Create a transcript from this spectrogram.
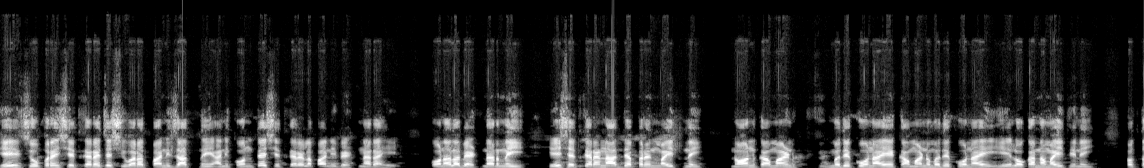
हे जोपर्यंत शेतकऱ्याच्या शिवारात पाणी जात नाही आणि कोणत्या शेतकऱ्याला पाणी भेटणार आहे कोणाला भेटणार नाही हे शेतकऱ्यांना अद्यापर्यंत माहीत नाही. नॉन कमांडमध्ये कोण आहे कमांडमध्ये कोण आहे हे लोकांना माहिती नाही. फक्त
